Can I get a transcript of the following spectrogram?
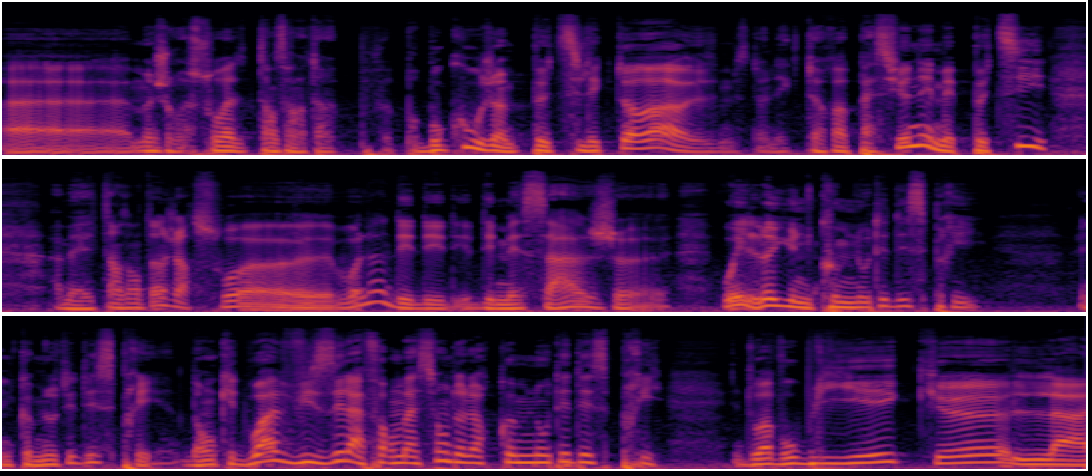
moi, je reçois de temps en temps, pas beaucoup, j'ai un petit lectorat, c'est un lectorat passionné, mais petit. Mais de temps en temps, je reçois voilà, des messages. oui, là, il y a une communauté d'esprit une communauté d'esprit. Donc, ils doivent viser la formation de leur communauté d'esprit. Ils doivent oublier que la,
